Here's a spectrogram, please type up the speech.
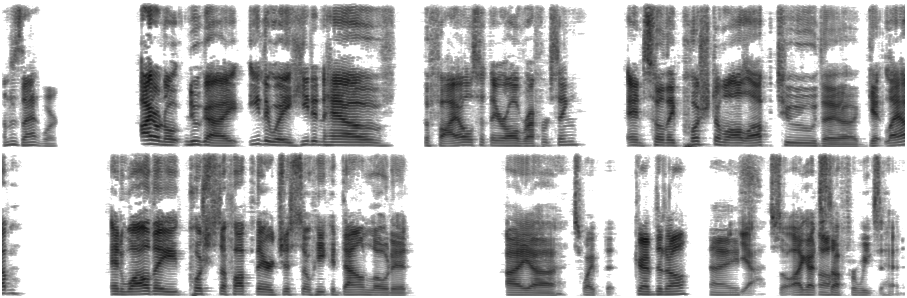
How does that work? I don't know, new guy. Either way, he didn't have the files that they were all referencing, and so they pushed them all up to the GitLab. And while they pushed stuff up there just so he could download it, I uh swiped it. Grabbed it all. Nice. Yeah, so I got Oh. stuff for weeks ahead.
